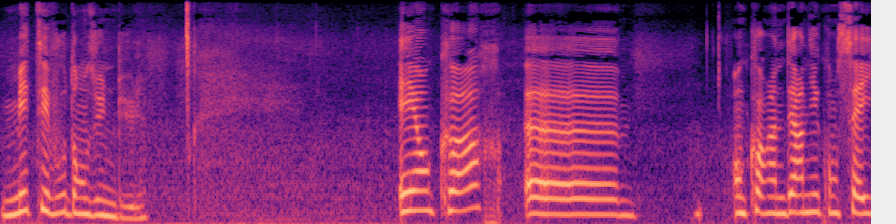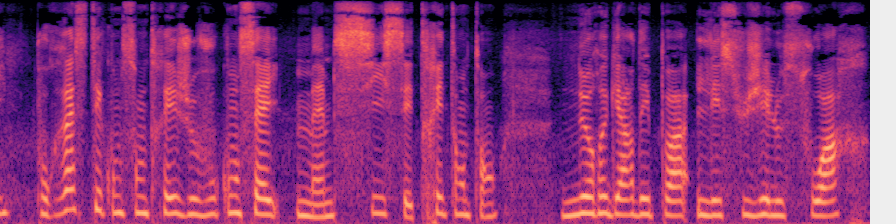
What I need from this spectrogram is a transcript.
Mettez-vous dans une bulle. Et encore, euh, encore un dernier conseil pour rester concentré. Je vous conseille, même si c'est très tentant, ne regardez pas les sujets le soir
